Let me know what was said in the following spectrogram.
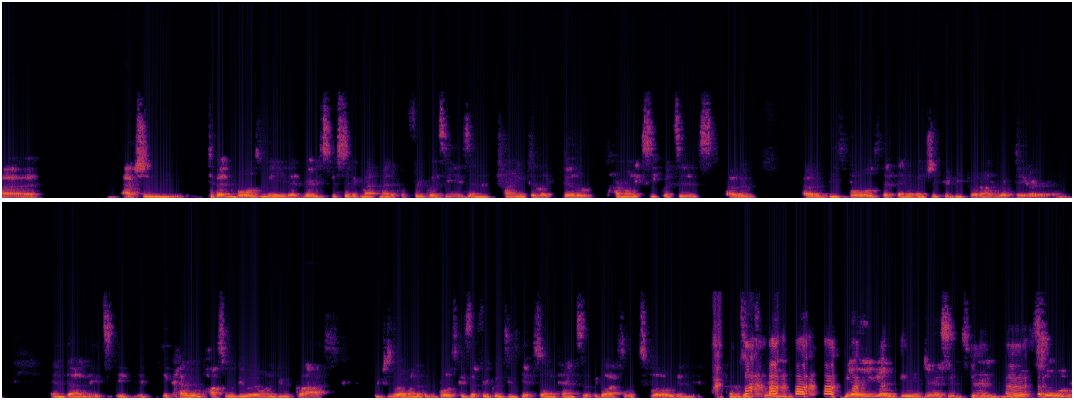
uh, actually Tibetan bowls made at very specific mathematical frequencies and trying to like build harmonic sequences out of out of these bowls that then eventually could be put on a rotator and and done. It's it, it, it kind of impossible to do what I want to do with glass, which is why I want up put the bowls because the frequencies get so intense that the glass will explode and it becomes a pretty very uh, dangerous instrument. You know? So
